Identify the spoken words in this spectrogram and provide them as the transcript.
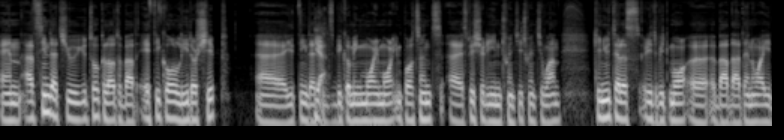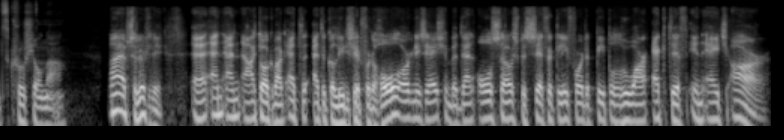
And I've seen that you, you talk a lot about ethical leadership. Uh, you think that Yeah. it's becoming more and more important, uh, especially in 2021. Can you tell us a little bit more uh, about that and why it's crucial now? Uh, absolutely, uh, and and I talk about eth- ethical leadership for the whole organization, but then also specifically for the people who are active in HR.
